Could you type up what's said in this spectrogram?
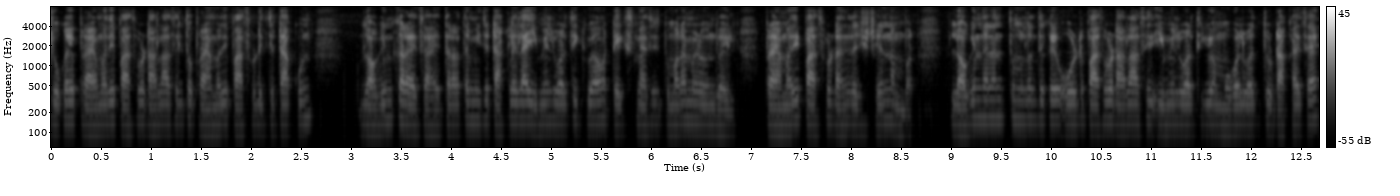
जो काही प्रायमरी पासवर्ड आला असेल तो प्रायमरी पासवर्ड इथे टाकून लॉग इन करायचा आहे. तर आता मी इथे टाकलेला आहे ईमेलवरती किंवा टेक्स्ट मेसेज तुम्हाला मिळून जाईल. प्रायमरी पासवर्ड आणि रजिस्ट्रेशन नंबर लॉग इन झाल्यानंतर तुम्हाला जे काही ओल्ड पासवर्ड आला असेल ईमेलवरती किंवा मोबाईलवरती तो टाकायचा आहे.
